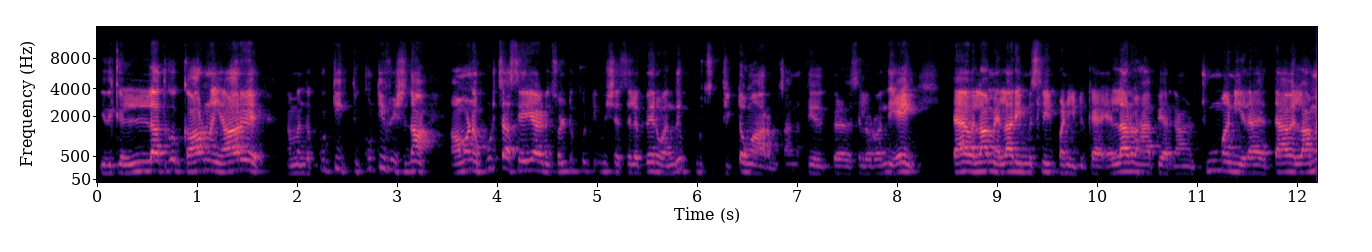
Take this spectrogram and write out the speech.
இதுக்கு எல்லாத்துக்கும் காரணம் யாரு? நம்ம இந்த குட்டி குட்டி ஃபிஷ் தான். அவனை பிடிச்சா சரியாயிடும் சொல்லிட்டு குட்டி ஃபிஷ் சில பேர் வந்து பிடிச்சி திட்டவும் ஆரம்பிச்சாங்க. சிலர் வந்து ஏய் தேவையில்லாம எல்லாரையும் மிஸ்லீட் பண்ணிட்டு இருக்க. எல்லாரும் ஹாப்பியா இருக்காங்க. சும்மா நீ தேவையில்லாம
